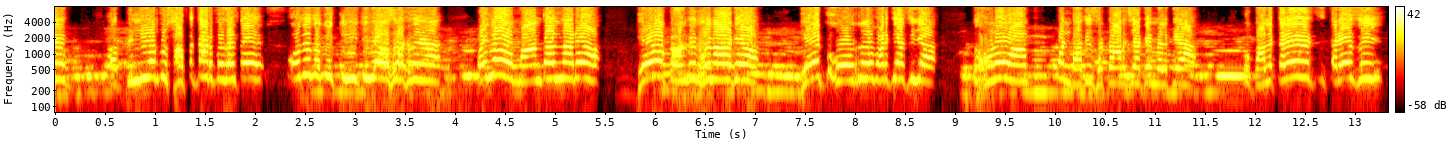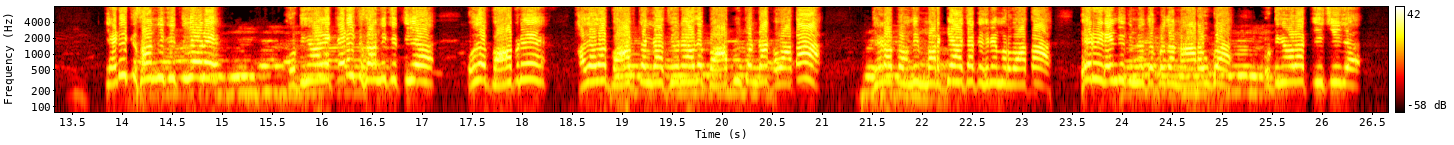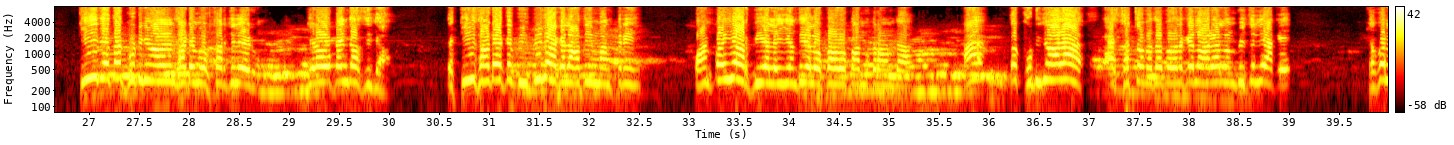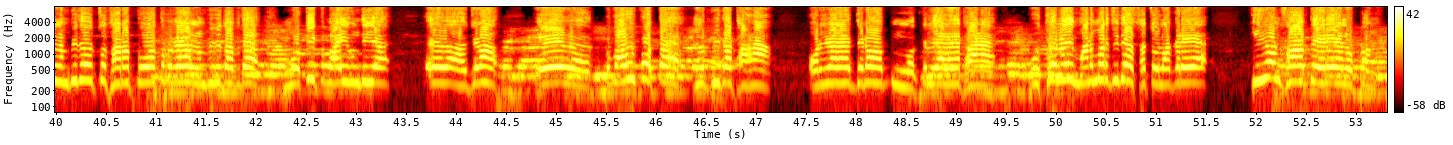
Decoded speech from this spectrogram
ਅਹ ਬਿੱਲੀਆਂ ਤੋਂ ਸੱਤ ਘਰ ਬਦਲਤੇ, ਉਹਦੇ ਤੋਂ ਕੀ ਕੀ ਆ ਸਕਦੇ ਆ? ਪਹਿਲਾਂ ਉਹ ਇਮਾਨਦਾਰ ਨਾ ਰਿਹਾ ਫਿਰ ਉਹ ਕਾਂਗਰਸ ਨਾਲ ਆ ਗਿਆ ਫਿਰ ਇੱਕ ਨਾਲ ਵੜ ਗਿਆ ਸੀਗਾ, ਤੇ ਹੁਣ ਉਹ ਆਮ ਭੰਡਾ ਦੀ ਸਰਕਾਰ 'ਚ ਜਾ ਕੇ ਮਿਲ ਗਿਆ। ਉਹ ਗੱਲ ਕਰੇ ਕਰੇ ਸੀ। ਕਿਹੜੀ ਕਿਸਾਨੀ ਕੀਤੀ ਉਹਨੇ ਕੁੱਡੀਆਂ ਵਾਲੇ ਕਿਹੜੀ ਕਿਸਾਨੀ ਕੀਤੀ ਆ? ਉਹਦੇ ਬਾਪ ਨੇ, ਹਜੇ ਉਹਦਾ ਬਾਪ ਚੰਗਾ ਸੀ, ਉਹਨੇ ਉਹਦੇ ਬਾਪ ਨੂੰ ਚੰਗਾ ਖਵਾਤਾ। ਜਿਹੜਾ ਪਾਉਂਦੀ ਮਰ ਗਿਆ ਜਾਂ ਕਿਸੇ ਨੇ ਮਰਵਾਤਾ, ਫਿਰ ਵੀ ਰਹਿੰਦੀ ਦੁਨੀਆ ਤੇ ਕੋਈ ਦਾ ਨਾਂ ਰਹੂਗਾ। ਗੁੱਡੀਆਂ ਵਾਲਾ ਕੀ ਚੀਜ਼ ਆ? ਕੀ ਦੇਤਾ ਗੁੱਡੀਆਂ ਵਾਲੇ ਨੇ ਸਾਡੇ ਮੁਖਤਰ ਜ਼ਿਲ੍ਹੇ ਨੂੰ? ਜਿਹੜਾ ਉਹ ਕਹਿੰਦਾ ਸੀਗਾ। ਤੇ ਕੀ ਸਾਡੇ ਇੱਕ ਬੀਬੀ ਲਾ ਕੇ ਲਾਤੀ ਮੰਤਰੀ? 5-5000 ਰੁਪਏ ਲਈ ਜਾਂਦੀ ਹੈ ਲੋਕਾਂ ਨੂੰ ਕੰਮ ਕਰਾਉਣ ਦਾ। ਹੈ? ਤਾਂ ਖੁੱਡੀਆਂ ਵਾਲਾ ਐਸਐਚਓ ਬਦਲ ਬਦਲ ਕੇ ਲਾ ਰਿਹਾ ਲੰਬੀ ਚ ਲਿਆ ਕੇ। ਕਿਉਂਕਿ ਲੰਬੀ ਦੇ ਉੱਤੋਂ ਸਾਰਾ ਪੋਤ ਵਗੈਰਾ ਲੰਬੀ ਚ ਦੱਬਦਾ ਹੈ। ਮੋਟੀ ਕਮਾਈ ਹੁੰਦੀ ਹੈ ਇਹ ਜਿਹੜਾ ਇਹ ਅਹ, ਕਮਾਊ ਪੁੱਤ ਹੈ ਲੰਬੀ ਦਾ ਥਾਣਾ। ਔਰ ਜਿਹੜਾ ਜਿਹੜਾ ਅਮ, ਕਿੱਲੇ ਵਾਲੇ ਦਾ ਥਾਣਾ ਉੱਥੇ ਉਹਨਾਂ ਦੀ ਮਨਮਰਜ਼ੀ ਦੇ ਐਸਐਚਓ ਲੱਗ ਰਹੇ ਆ। ਕੀ ਇਨਸਾਫ ਦੇ ਰਹੇ ਆ ਲੋਕਾਂ ਨੂੰ?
